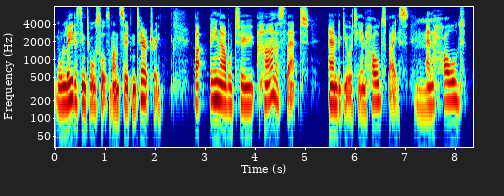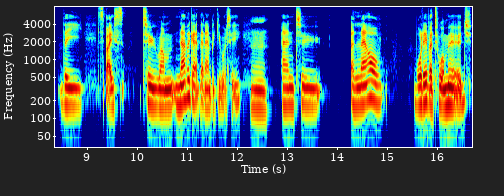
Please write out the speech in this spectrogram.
will lead us into all sorts of uncertain territory, but being able to harness that ambiguity and hold space mm. and hold the space to um, navigate that ambiguity mm and to allow whatever to emerge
